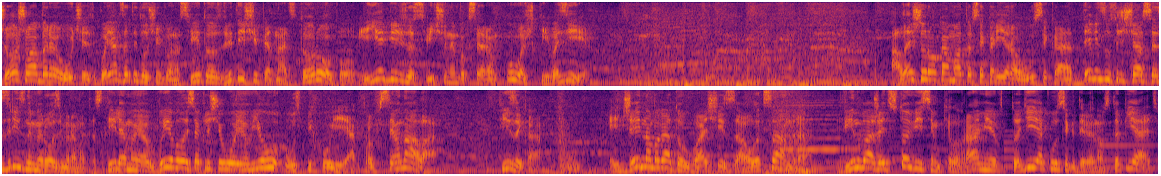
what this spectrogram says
Джошуа бере участь в боях за титул чемпіона світу з 2015 року і є більш досвідченим боксером у важкій вазі. Але широка аматорська кар'єра Усика, де він зустрічався з різними розмірами та стилями, виявилася ключовою в його успіху як професіонала. Фізика. AJ набагато важчий за Олександра. Він важить 108 кг, тоді як Усик 95.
